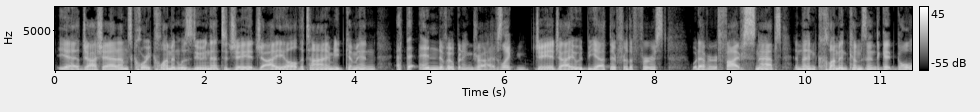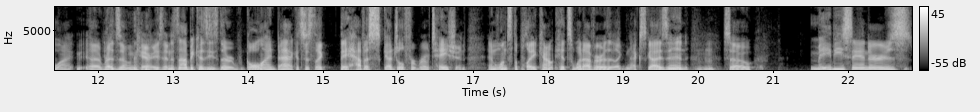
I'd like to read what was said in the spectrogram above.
Yeah, Josh Adams, Corey Clement was doing that to Jay Ajayi all the time. He'd come in at the end of opening drives. Like Jay Ajayi would be out there for the first whatever five snaps, and then Clement comes in to get goal line uh, red zone carries. and it's not because he's their goal line back. It's just like they have a schedule for rotation, and once the play count hits whatever, they're like next guy's in. So maybe Sanders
